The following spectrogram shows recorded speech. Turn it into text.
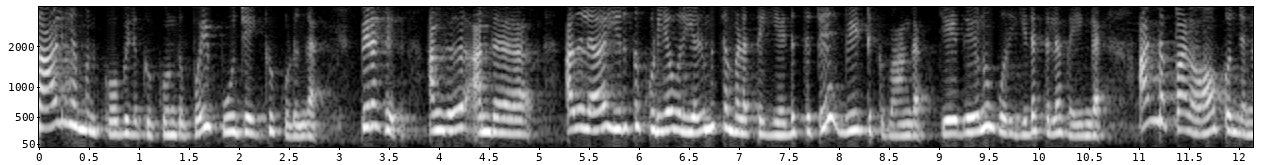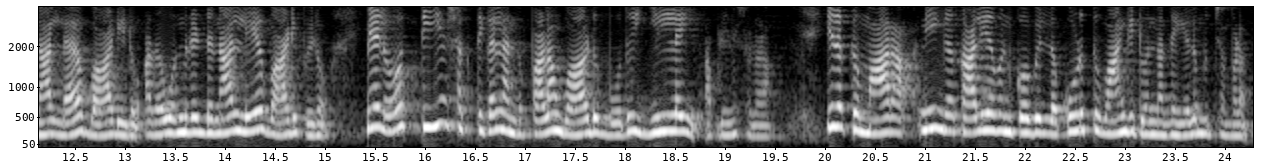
காளியம்மன் கோவிலுக்கு கொண்டு போய் பூஜைக்கு கொடுங்க. பிறகு அங்கு அந்த அதில் இருக்கக்கூடிய ஒரு எலுமிச்சம்பழத்தை எடுத்துட்டு வீட்டுக்கு வாங்க. ஏதேனும் ஒரு இடத்துல வைங்க. அந்த பழம் கொஞ்ச நாளில் வாடிடும். அதை ஒன்று ரெண்டு நாள்லேயே வாடி போயிடும். மேலும் தீய சக்திகள் அந்த பழம் வாடும்போது இல்லை அப்படின்னு சொல்லலாம். இதற்கு மாறா நீங்கள் காளியம்மன் கோவிலில் கொடுத்து வாங்கிட்டு வந்த அந்த எலுமிச்சம்பழம்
